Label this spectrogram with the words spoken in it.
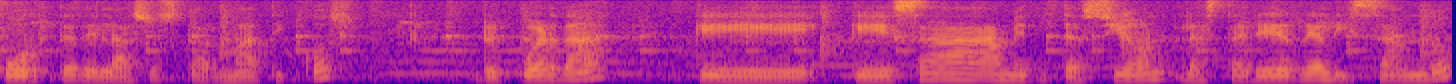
corte de lazos karmáticos. Recuerda que, esa meditación la estaré realizando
